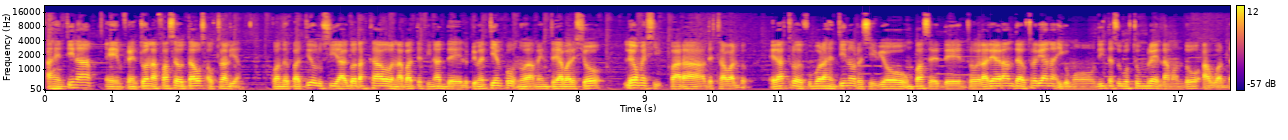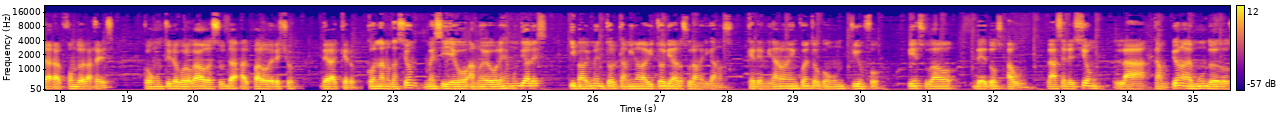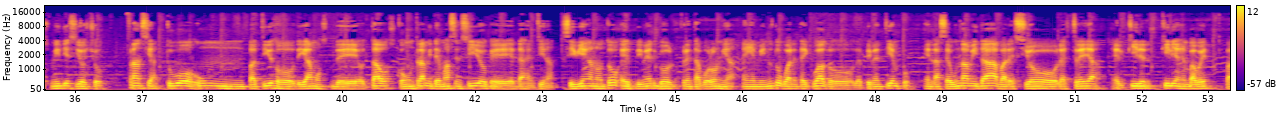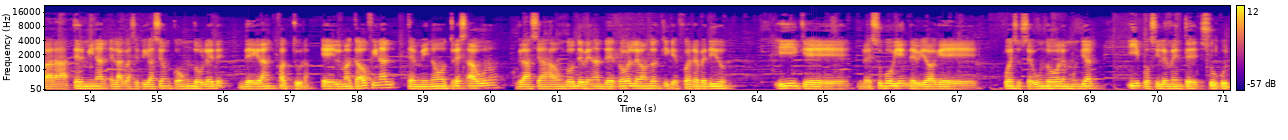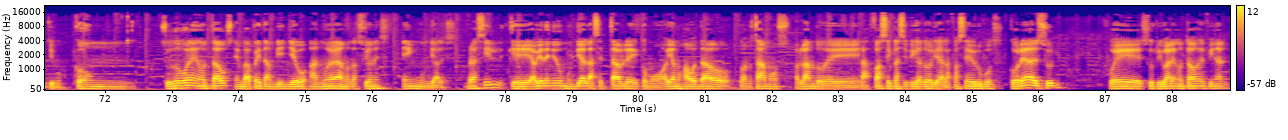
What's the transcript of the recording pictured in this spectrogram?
Argentina enfrentó en la fase de octavos a Australia. Cuando el partido lucía algo atascado en la parte final del primer tiempo, nuevamente apareció Leo Messi para destrabarlo. El astro del fútbol argentino recibió un pase dentro del área grande australiana y como dicta su costumbre la mandó a guardar al fondo de las redes, con un tiro colocado de zurda al palo derecho del arquero. Con la anotación, Messi llegó a nueve goles en mundiales y pavimentó el camino a la victoria de los suramericanos, que terminaron el encuentro con un triunfo bien sudado de 2 a 1. La selección, la campeona del mundo de 2018, Francia tuvo un partido, digamos, de octavos con un trámite más sencillo que el de Argentina. Si bien anotó el primer gol frente a Polonia en el minuto 44 del primer tiempo, en la segunda mitad apareció la estrella, el killer Kylian Mbappé, para terminar en la clasificación con un doblete de gran factura. El marcador final terminó 3 a 1 gracias a un gol de penal de Robert Lewandowski que fue repetido y que le supo bien debido a que fue su segundo gol en mundial y posiblemente su último. Con sus dos goles en octavos, Mbappé también llevó a nueve anotaciones en mundiales. Brasil, que había tenido un mundial aceptable, como habíamos abordado cuando estábamos hablando de la fase clasificatoria, de la fase de grupos, Corea del Sur fue su rival en octavos de final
